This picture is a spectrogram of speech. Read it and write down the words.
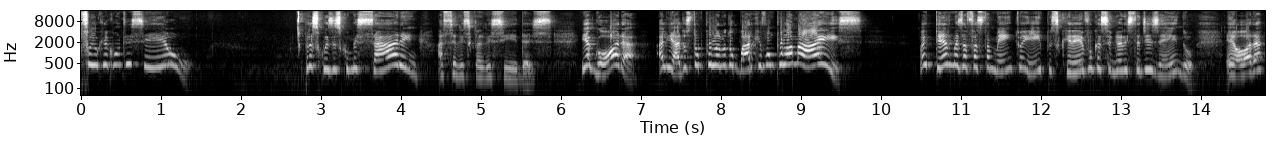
Foi o que aconteceu. Para as coisas começarem a ser esclarecidas. E agora, aliados estão pulando do barco e vão pular mais. Vai ter mais afastamento aí, escrevam o que a cigana está dizendo. É hora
